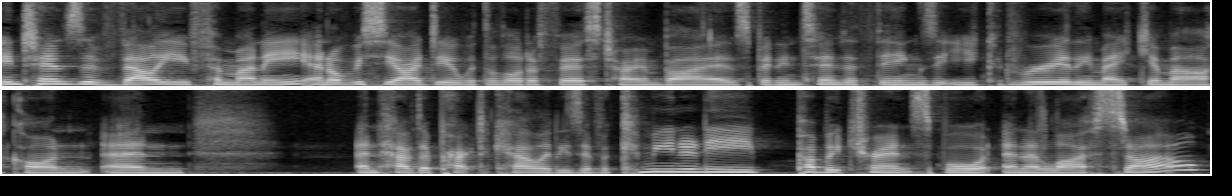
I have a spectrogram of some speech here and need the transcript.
in terms of value for money, and obviously I deal with a lot of first home buyers, but in terms of things that you could really make your mark on and and have the practicalities of a community, public transport, and a lifestyle.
